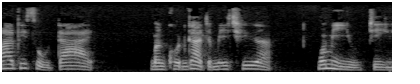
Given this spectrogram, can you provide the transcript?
มารถพิสูจน์ได้ บางคนก็อาจจะไม่เชื่อว่ามีอยู่จริง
